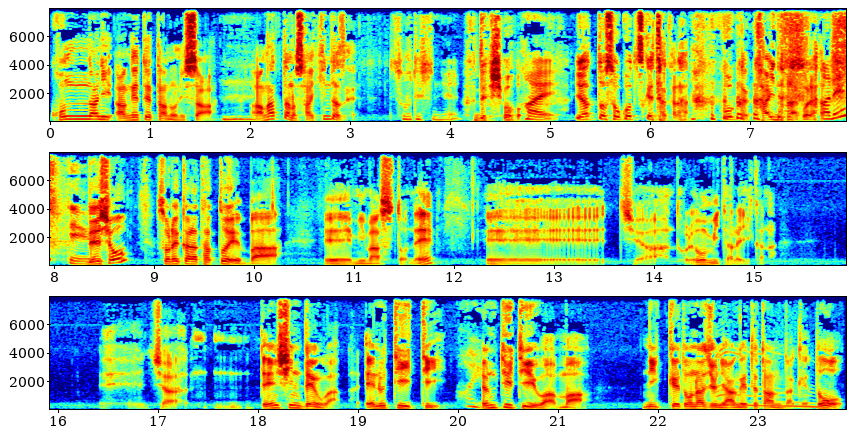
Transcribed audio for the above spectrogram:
こんなに上げてたのにさ、うん、上がったの最近だぜ。そうですね。でしょ？はい。やっとそこつけたから、今回買いだな、これ。あれ？っていう。でしょ？それから例えば、えー、見ますとね、えー、じゃあ、どれを見たらいいかな。えー、じゃあ、電信電話、NTT。はい、NTT は、まあ、日経と同じように上げてたんだけど、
